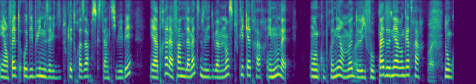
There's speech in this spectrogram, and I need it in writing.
Et en fait, au début, il nous avait dit toutes les trois heures parce que c'était un petit bébé. Et après, à la fin de la mat, il nous avait dit bah, maintenant, c'est toutes les quatre heures. Et nous, on, a- on le comprenait en mode Ouais. euh, il faut pas donner avant quatre heures. Ouais. Donc,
